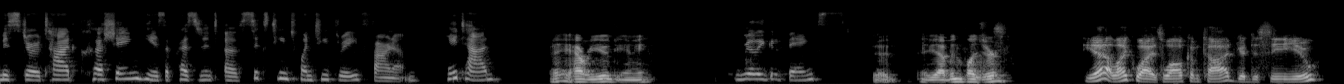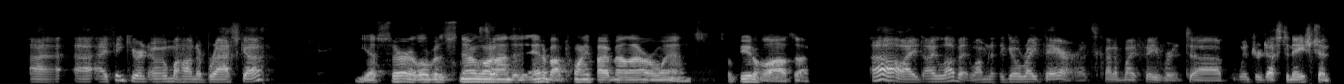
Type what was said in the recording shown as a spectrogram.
Mr. Todd Cushing. He is the president of 1623 Farnam. Hey, Todd. Hey, how are you, Jaymie? Really good, thanks. Good. Yeah, been pleasure. Yeah, likewise. Welcome, Todd. Good to see you. Uh, uh, I think you're in Omaha, Nebraska. Yes, sir. A little bit of snow going so, on today and about 25 mile an hour winds. So beautiful outside. Oh, I, I love it. Well, I'm going to go right there. It's kind of my favorite uh, winter destination.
